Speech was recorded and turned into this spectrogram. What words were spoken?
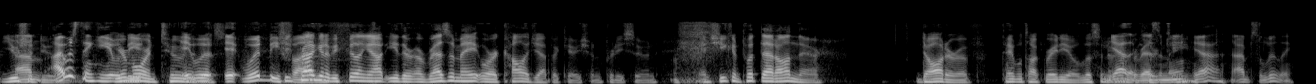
You should Um, do. That. I was thinking it would You're be more in tune It would this. it would be She's fun. probably going to be filling out either a resume or a college application pretty soon, and she can put that on there. Daughter of Table Talk Radio listener. yeah, the resume. 13. Yeah, absolutely.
